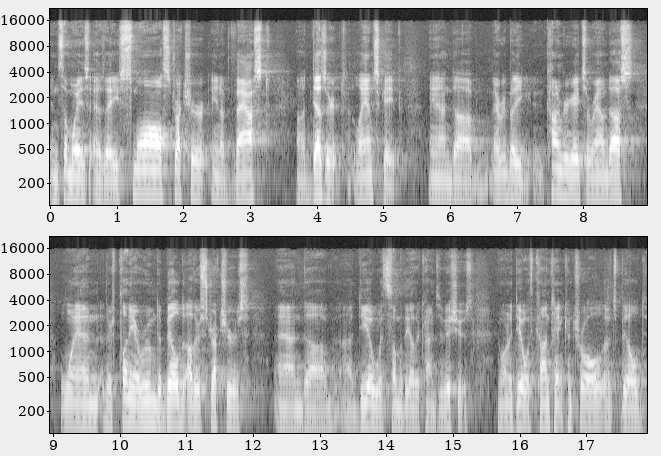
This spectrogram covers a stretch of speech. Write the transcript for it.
in some ways as a small structure in a vast uh, desert landscape. And uh, everybody congregates around us when there's plenty of room to build other structures and uh, uh, deal with some of the other kinds of issues. We want to deal with content control, let's build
